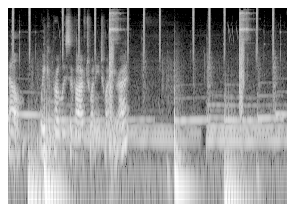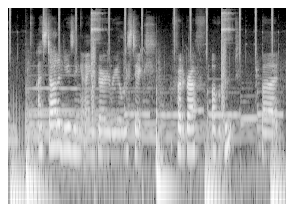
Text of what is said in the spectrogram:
hell, we could probably survive 2020, right? I started using a very realistic photograph of a boot, but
